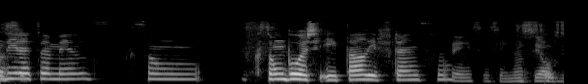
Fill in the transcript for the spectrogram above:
próxima- diretamente que são, que são boas. Itália, França. Sim, sim, sim. Não se São ouve,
